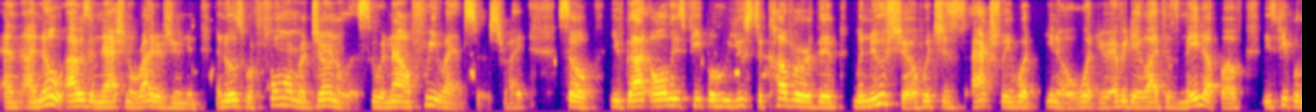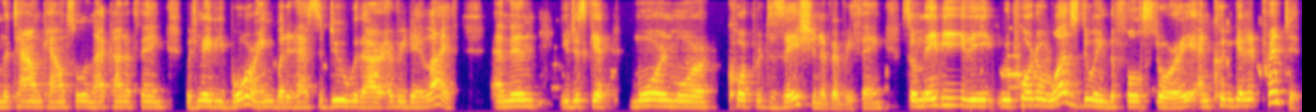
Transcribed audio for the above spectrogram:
And I know I was in National Writers Union, and those were former journalists who are now freelancers, right? So you've got all these people who used to cover the minutia, which is actually what you know what your everyday life is made up of. These people in the town council and that kind of thing, which may be boring, but it has to do with our everyday life. And then you just get more and more corporatization of everything. So maybe the reporter was doing the full story and couldn't get it printed,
